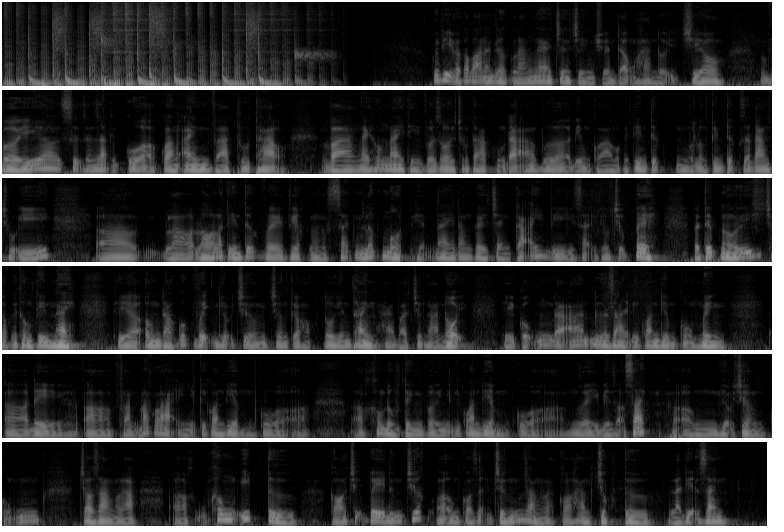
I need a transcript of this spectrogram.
Quý vị và các bạn đã được lắng nghe chương trình truyền động Hà Nội chiều với ờ, sự dẫn dắt của Quang Anh và Thu Thảo. Và ngày hôm nay thì vừa rồi chúng ta cũng đã vừa điểm qua một cái tin tức, một luồng tin tức rất đáng chú ý. À, là, đó là tin tức về việc sách lớp 1 hiện nay đang gây tranh cãi vì dạy thiếu chữ P. Và tiếp nối cho cái thông tin này thì ờ, ông Đào Quốc Vịnh, hiệu trưởng trường tiểu học Tô Hiến Thành, Hai Bà Trưng Hà Nội thì cũng đã đưa ra những cái quan điểm của mình à, để à, phản bác lại những cái quan điểm của Ờ, Ờ, không đồng tình với những quan điểm của người biên soạn sách. Ông hiệu trưởng cũng cho rằng là ờ, cũng không ít từ có chữ P đứng trước và ông có dẫn chứng rằng là có hàng chục từ là địa danh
